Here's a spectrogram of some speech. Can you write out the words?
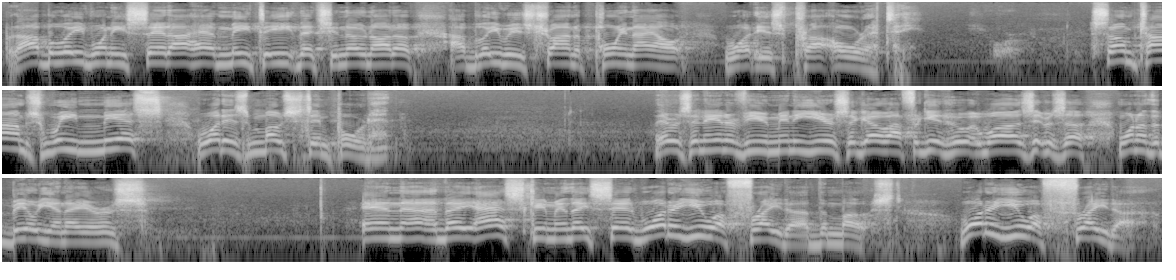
But I believe when he said, I have meat to eat that you know not of, I believe he's trying to point out what is priority. Sure. Sometimes we miss what is most important. There was an interview many years ago, I forget who it was, it was a, uh, one of the billionaires. And uh, they asked him and they said, What are you afraid of the most? What are you afraid of?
